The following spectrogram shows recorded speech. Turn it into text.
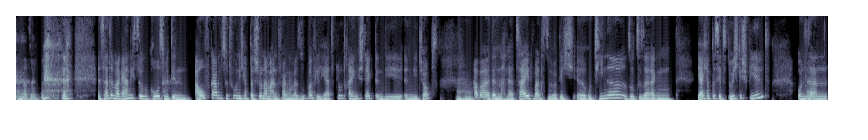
immer so, es hat immer gar nicht so groß mit den Aufgaben zu tun. Ich habe da schon am Anfang immer super viel Herzblut reingesteckt in die in die Jobs, mhm. aber dann nach einer Zeit war das dann wirklich äh, Routine, sozusagen. Ja, ich habe das jetzt durchgespielt und ja. dann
